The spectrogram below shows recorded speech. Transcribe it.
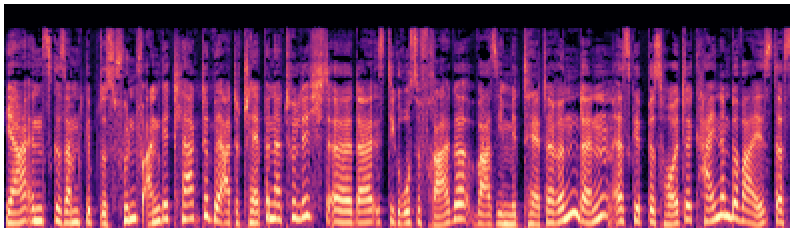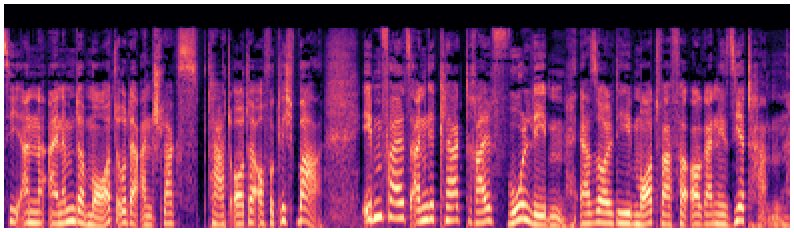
Ja, insgesamt gibt es fünf Angeklagte. Beate Zschäpe natürlich. Äh, da ist die große Frage, war sie Mittäterin? Denn es gibt bis heute keinen Beweis, dass sie an einem der Mord- oder Anschlagstatorte auch wirklich war. Ebenfalls angeklagt Ralf Wohlleben. Er soll die Mordwaffe organisiert haben.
